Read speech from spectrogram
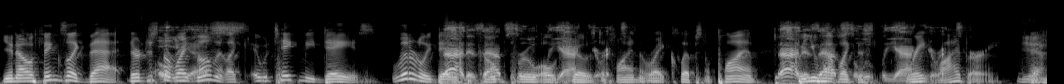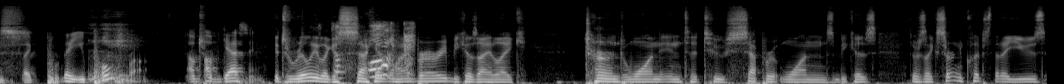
You know, things like that. They're just the Oh, right yes. moment. Like it would take me days, literally days, That to is comb through old absolutely shows to find the right clips and apply them. That but is you have like this absolutely great accurate. library. that you- Yes. like that you pull from. I'm, I'm guessing. It's really like a The second fuck? library because I like turned one into two separate ones because there's like certain clips that I use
